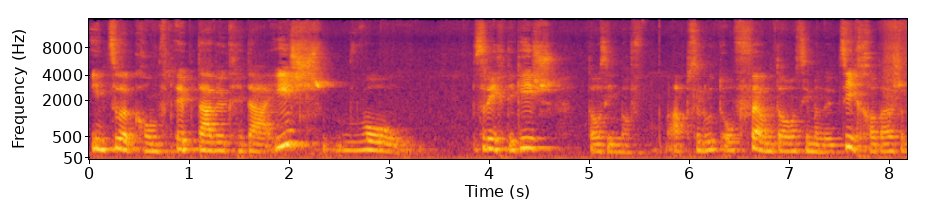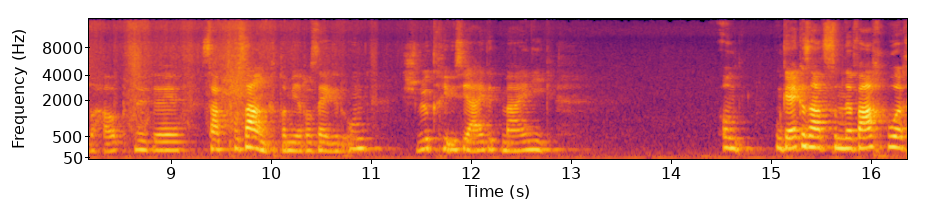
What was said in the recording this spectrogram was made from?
in Zukunft. Ob das wirklich da ist, wo es richtig ist, da sind wir absolut offen und da sind wir nicht sicher. Da ist überhaupt nicht äh, sakrosankt, wie wir da sagen. Und es ist wirklich unsere eigene Meinung. Und im Gegensatz zu einem Fachbuch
